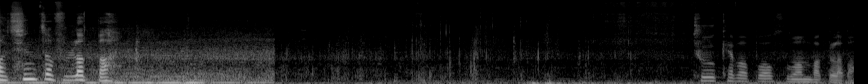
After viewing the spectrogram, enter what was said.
와 진짜 불났다. 투 케밥 박스 원 바클라바.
